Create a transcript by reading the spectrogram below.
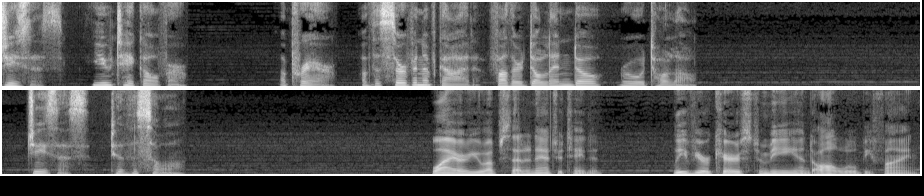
Jesus, you take over. A prayer of the servant of God, Father Dolindo Ruotolo. Jesus to the soul. Why are you upset and agitated? Leave your cares to me, and all will be fine.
